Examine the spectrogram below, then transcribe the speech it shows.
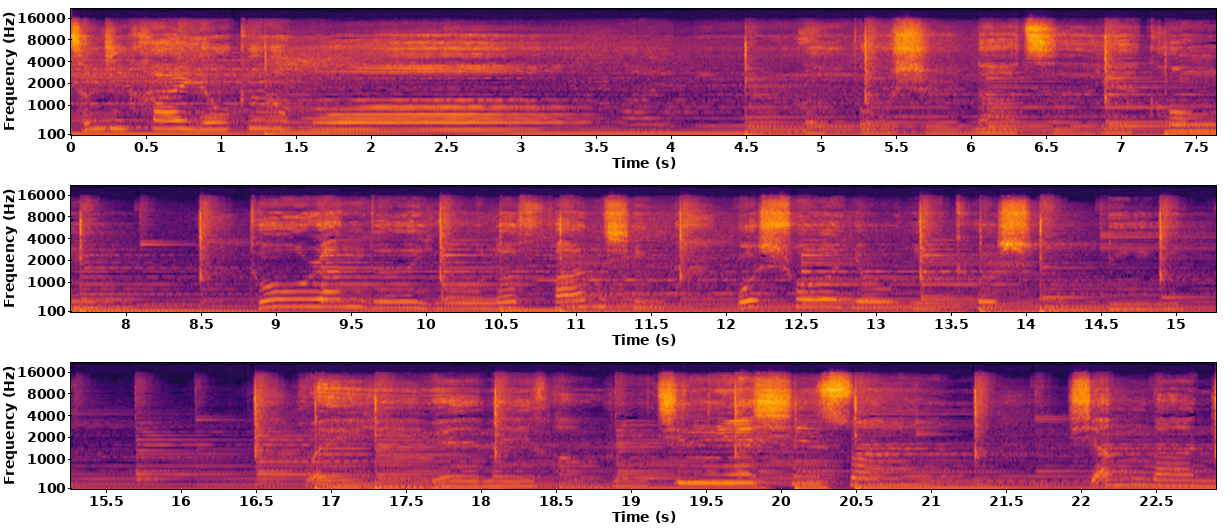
曾经还有个我爱你。若不是那次夜空突然的有了繁星，我说有一颗是你。回忆越美好，如今越心酸，想把你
